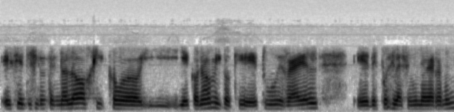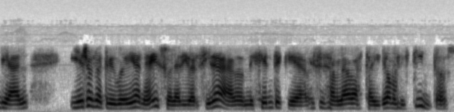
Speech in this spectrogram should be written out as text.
eh, científico-tecnológico y, económico que tuvo Israel eh, después de la Segunda Guerra Mundial. y ellos lo atribuían a eso, a la diversidad, donde gente que a veces hablaba hasta idiomas distintos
